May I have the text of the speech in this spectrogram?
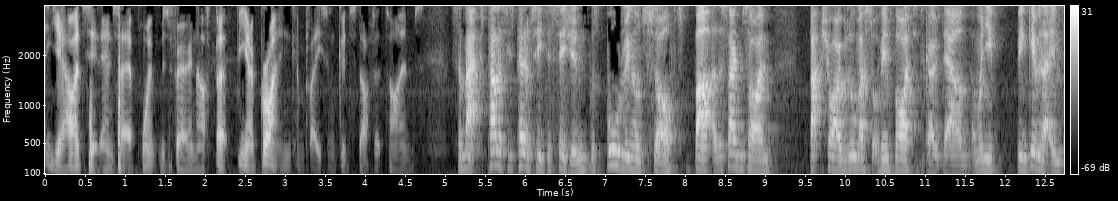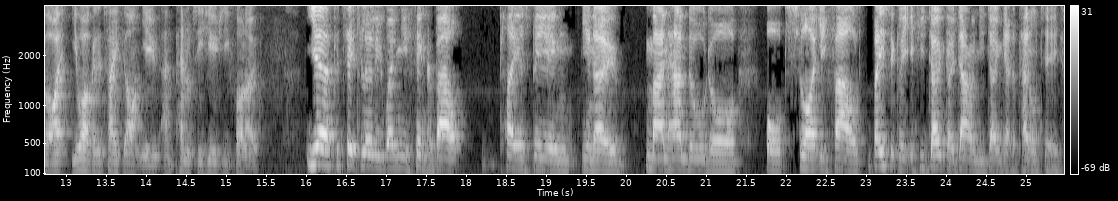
yeah, I'd sit there and say a point was fair enough. But you know, Brighton can play some good stuff at times. So Max Palace's penalty decision was bordering on soft, but at the same time, Batshuayi was almost sort of invited to go down. And when you've been given that invite, you are going to take it, aren't you? And penalties usually follow. Yeah, particularly when you think about players being, you know, manhandled or or slightly fouled. Basically, if you don't go down, you don't get the penalty.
